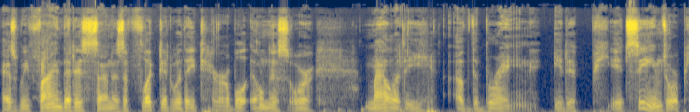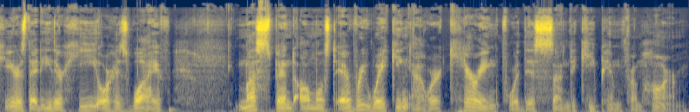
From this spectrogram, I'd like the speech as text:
as we find that his son is afflicted with a terrible illness or malady of the brain. It, it seems or appears that either he or his wife must spend almost every waking hour caring for this son to keep him from harm.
